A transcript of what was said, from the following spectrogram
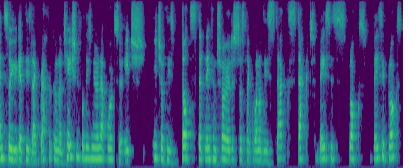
And so you get these like graphical notation for these neural networks. So each, each of these dots that Nathan showed is just like one of these stacked, stacked basis blocks, basic blocks.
